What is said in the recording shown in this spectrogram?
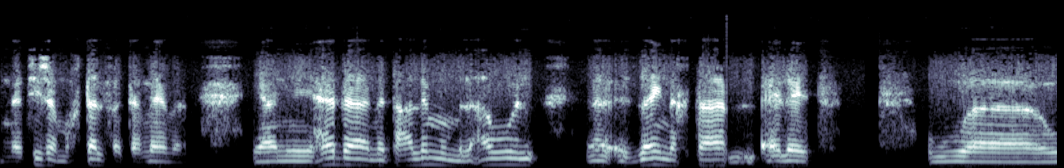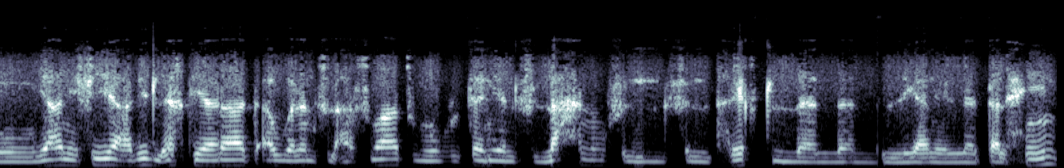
النتيجة مختلفة تماما. يعني هذا نتعلمه من الأول آه، إزاي نختار الآلات. ويعني في عديد الاختيارات اولا في الأصوات وثانيا في اللحن وفي في طريقة يعني التلحين.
